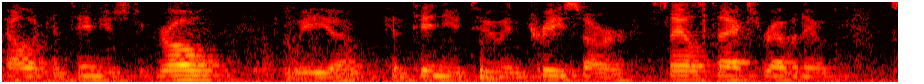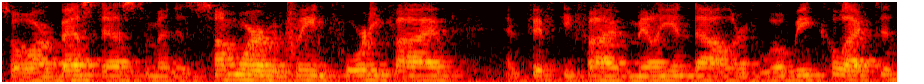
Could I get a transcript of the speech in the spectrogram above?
Pella continues to grow. We uh, continue to increase our sales tax revenue. So our best estimate is somewhere between 45 and 55 million dollars will be collected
